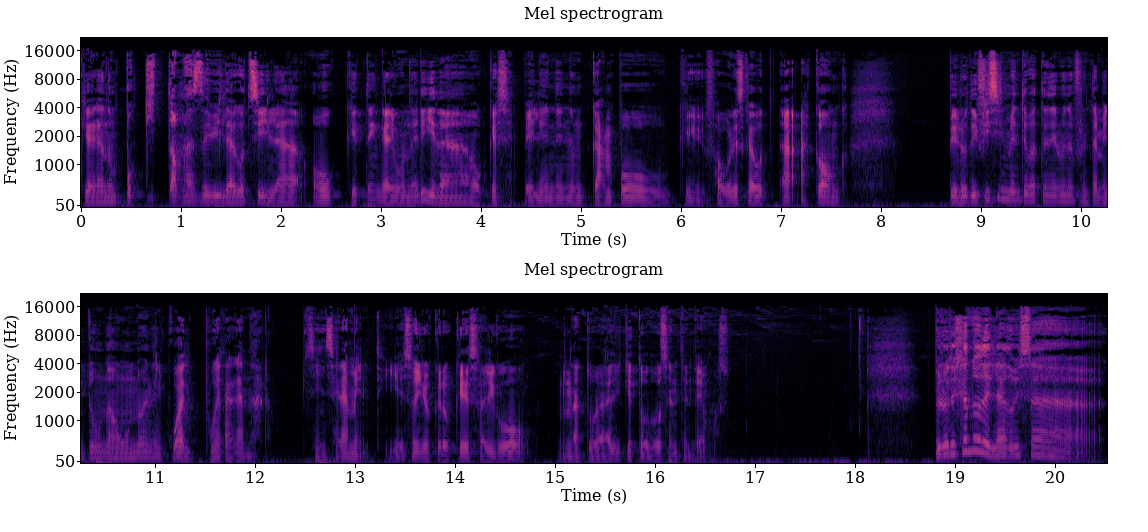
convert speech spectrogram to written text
que hagan un poquito más débil a Godzilla o que tenga alguna herida o que se peleen en un campo que favorezca a, Kong, pero difícilmente va a tener un enfrentamiento uno a uno en el cual pueda ganar, sinceramente, y eso yo creo que es algo natural y que todos entendemos. Pero dejando de lado esa,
